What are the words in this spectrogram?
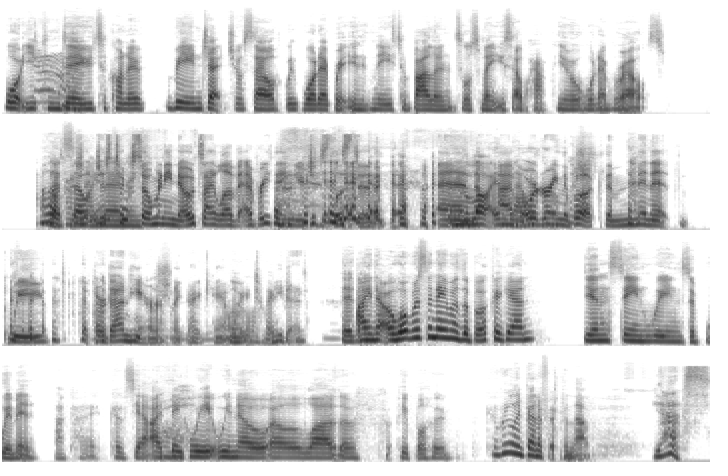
what you can do to kind of re-inject yourself with whatever it is needs to balance or to make yourself happier or whatever else. Oh, that's so. Just took so many notes. I love everything you just listed, and I'm ordering the book the minute we are done here. Like I can't wait to read it. I know. What was the name of the book again? The Unseen Wounds of Women. Okay, because yeah, I oh. think we we know a lot of people who can really benefit from that. Yes,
